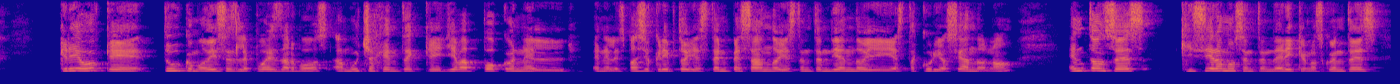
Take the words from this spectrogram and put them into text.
creo que tú, como dices, le puedes dar voz a mucha gente que lleva poco en el, en el espacio cripto y está empezando y está entendiendo y está curioseando, ¿no? Entonces, quisiéramos entender y que nos cuentes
